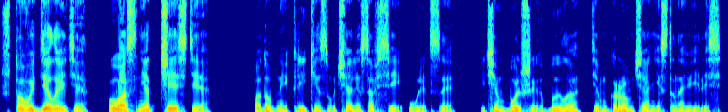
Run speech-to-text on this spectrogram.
Что вы делаете? У вас нет чести!» Подобные крики звучали со всей улицы, и чем больше их было, тем громче они становились.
